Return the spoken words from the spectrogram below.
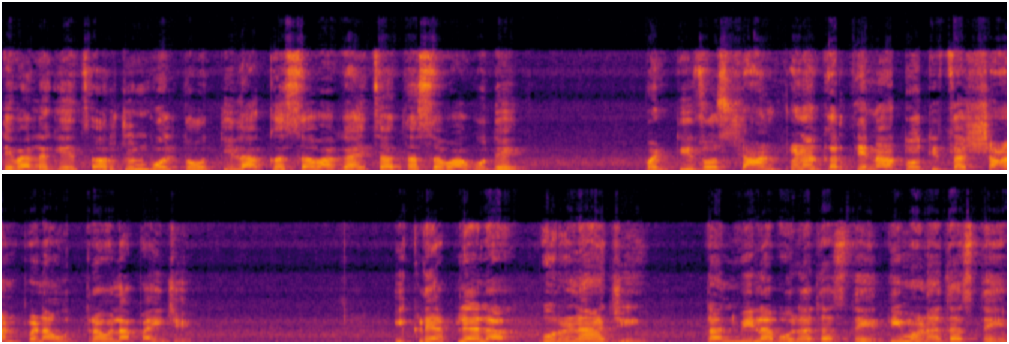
तेव्हा लगेच अर्जुन बोलतो तिला कसं वागायचं तसं वागू दे. पण ती जो शाणपणा करते ना तो तिचा शाणपणा उतरवला पाहिजे. इकडे आपल्याला पूर्णाजी तन्वीला बोलत असते ती म्हणत असते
